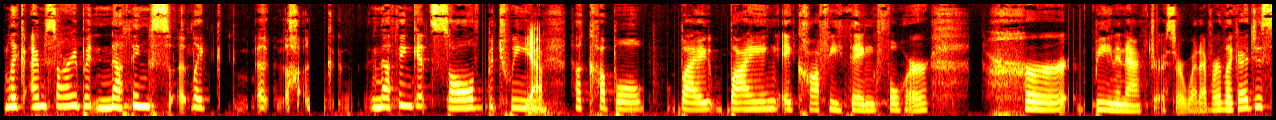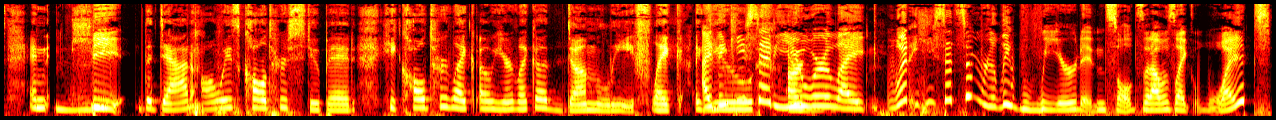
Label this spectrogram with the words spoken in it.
like I'm sorry, but nothing like uh, nothing gets solved between Yeah. a couple by buying a coffee thing for her being an actress or whatever. Like I just and he, the dad always called her stupid. He called her like, "Oh, you're like a dumb leaf." Like I think he said you are- were like what he said some really weird insults that I was like, "What?"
